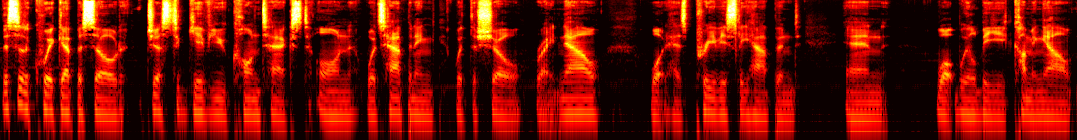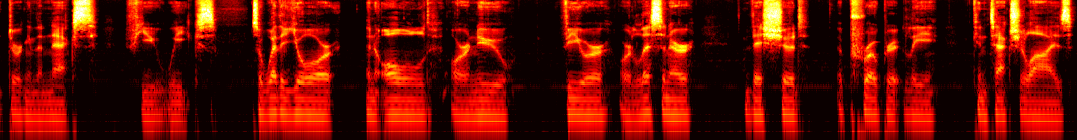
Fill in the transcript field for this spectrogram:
This is a quick episode just to give you context on what's happening with the show right now, what has previously happened, and what will be coming out during the next few weeks. So, whether you're an old or a new viewer or listener, this should appropriately contextualize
